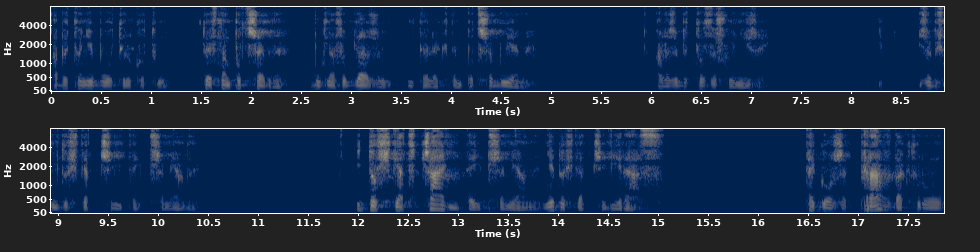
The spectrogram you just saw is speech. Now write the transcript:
Aby to nie było tylko tu. To jest nam potrzebne. Bóg nas obdarzył intelektem, potrzebujemy. Ale żeby to zeszło niżej. I żebyśmy doświadczyli tej przemiany. I doświadczali tej przemiany, nie doświadczyli raz. Tego, że prawda, którą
